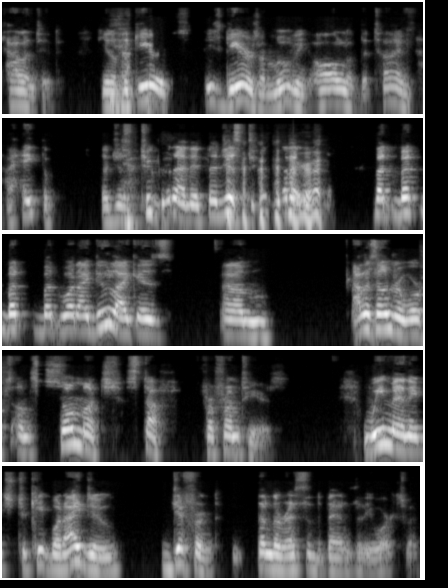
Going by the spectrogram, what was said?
talented. You know, yeah. the gears, these gears are moving all of the time. I hate them. They're just too good at it. They're just too good at it. But but but but what I do like is um Alessandro works on so much stuff for Frontiers. We manage to keep what I do different than the rest of the bands that he works with.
